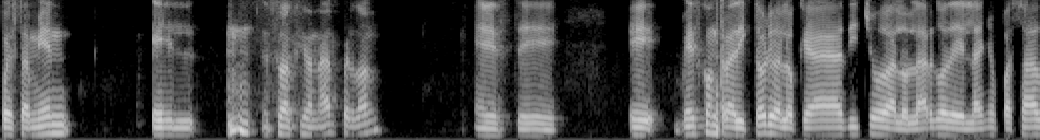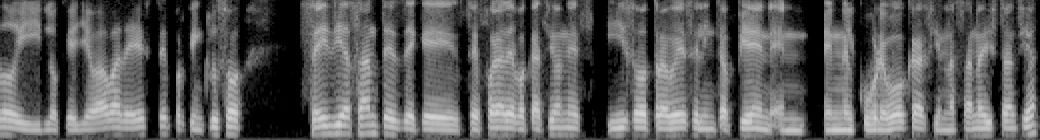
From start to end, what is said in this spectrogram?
pues también el su accionar, perdón, este eh, es contradictorio a lo que ha dicho a lo largo del año pasado y lo que llevaba de este, porque incluso seis días antes de que se fuera de vacaciones hizo otra vez el hincapié en, en, el cubrebocas y en la sana distancia.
